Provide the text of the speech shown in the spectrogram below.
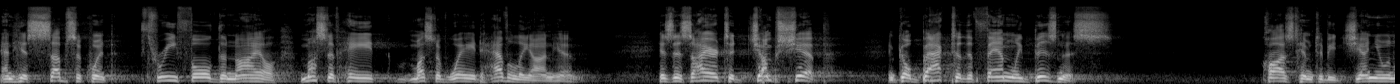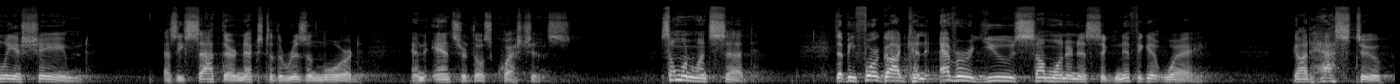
and his subsequent threefold denial must have, hate, must have weighed heavily on him. His desire to jump ship and go back to the family business caused him to be genuinely ashamed as he sat there next to the risen Lord and answered those questions. Someone once said that before God can ever use someone in a significant way, God has to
